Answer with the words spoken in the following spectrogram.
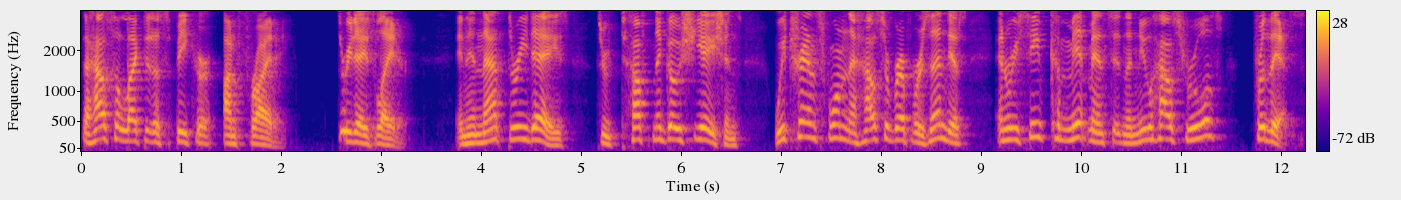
the House elected a speaker on Friday, three days later. And in that three days, through tough negotiations, we transformed the House of Representatives and received commitments in the new House rules for this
